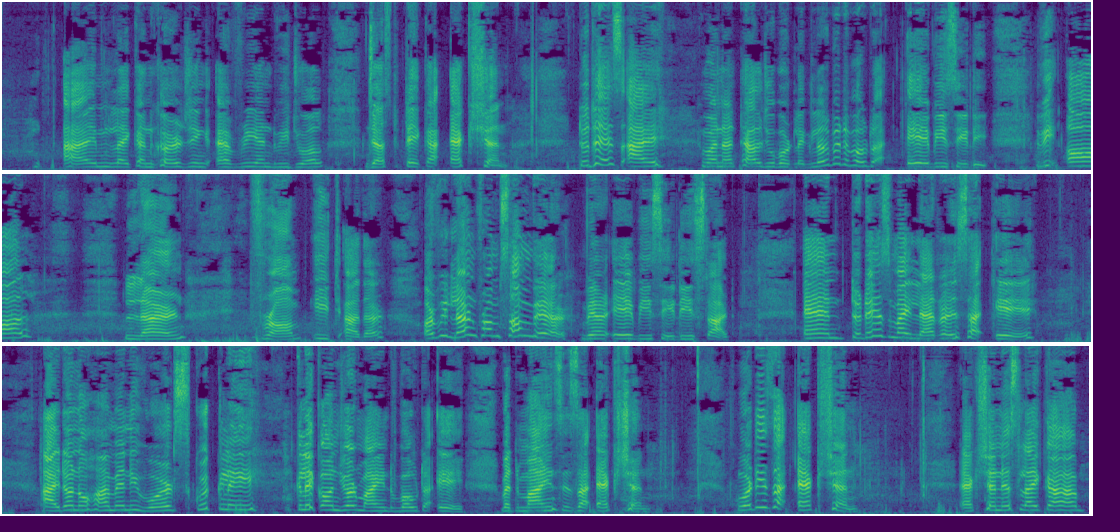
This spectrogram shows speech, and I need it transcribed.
i'm like encouraging every individual just to take a action. To this i want to tell you about like a little bit about abcd we all learn from each other or we learn from somewhere where abcd start. And today's my letter is a a I don't know how many words quickly click on your mind about A, but mine is a action. What is a action? Action is like a,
